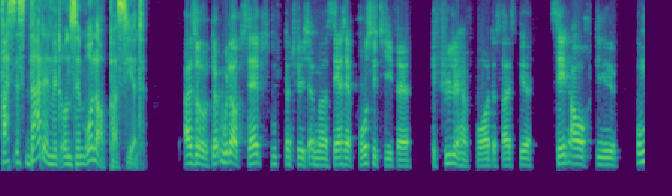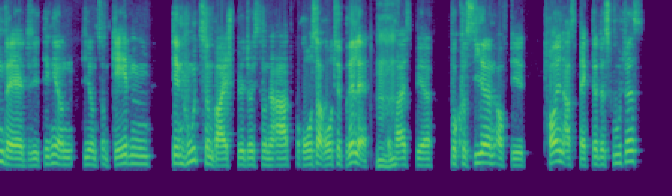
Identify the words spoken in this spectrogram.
Was ist da denn mit uns im Urlaub passiert? Also der Urlaub selbst ruft natürlich immer sehr, sehr positive Gefühle hervor. Das heißt, wir sehen auch die Umwelt, die Dinge, die uns umgeben, den Hut zum Beispiel durch so eine Art rosarote Brille. Mhm. Das heißt, wir fokussieren auf die tollen Aspekte des Hutes.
